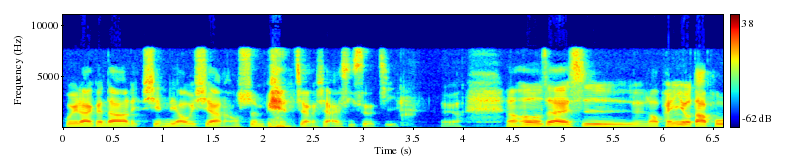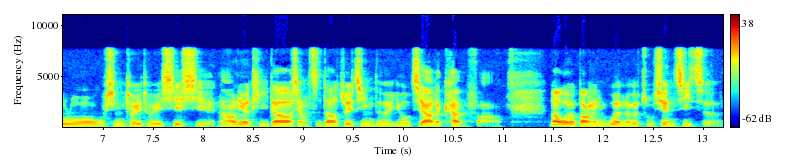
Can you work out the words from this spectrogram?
回来跟大家闲聊一下，然后顺便 讲一下 IC 设计。对啊，然后再是老朋友大菠萝五星推推，谢谢。然后你有提到想知道最近的油价的看法，那我有帮你问那个主线记者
